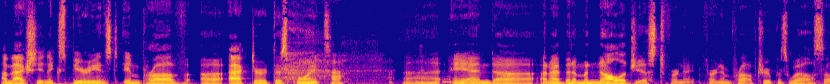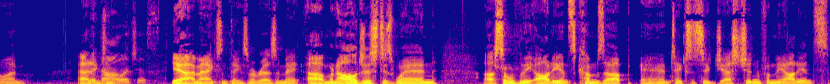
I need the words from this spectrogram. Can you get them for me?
I'm actually an experienced improv uh, actor at this point. uh, and uh, and I've been a monologist for an, for an improv troupe as well. So I'm adding some- Monologist? yeah, I'm adding some things to my resume. Uh, monologist is when uh, someone from the audience comes up and takes a suggestion from the audience,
